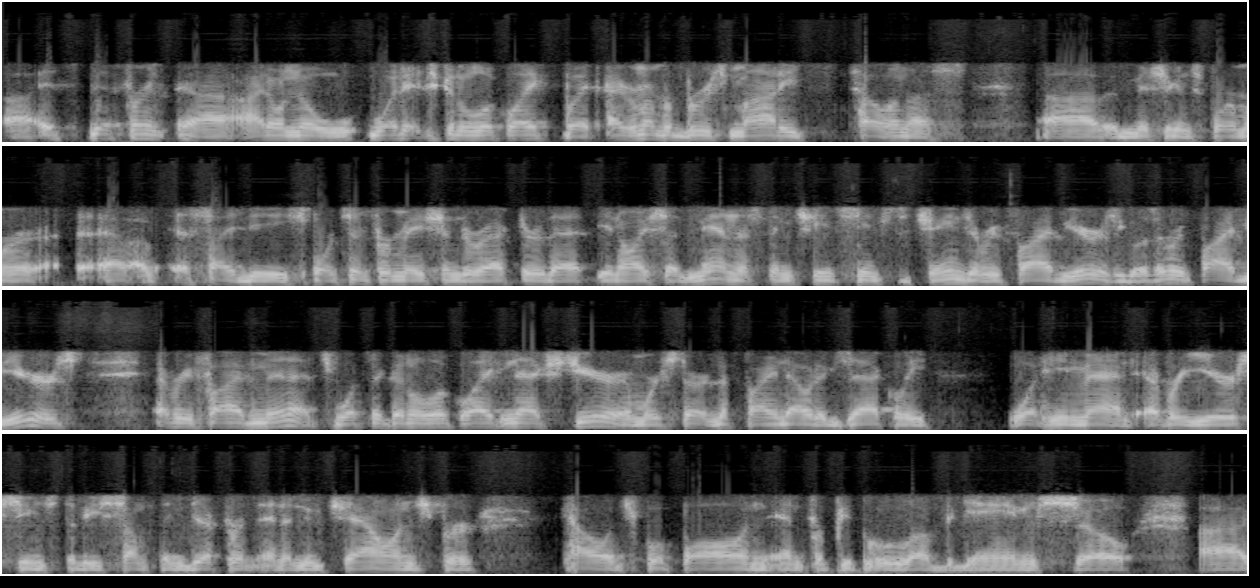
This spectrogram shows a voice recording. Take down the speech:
uh, it's different. Uh, I don't know what it's going to look like, but I remember Bruce Madej telling us, uh, Michigan's former uh, SID, Sports Information Director, that, you know, I said, man, this thing seems to change every five years. He goes, every five years, every five minutes. What's it going to look like next year? And we're starting to find out exactly what he meant. Every year seems to be something different and a new challenge for college football and, and for people who love the game. So uh,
